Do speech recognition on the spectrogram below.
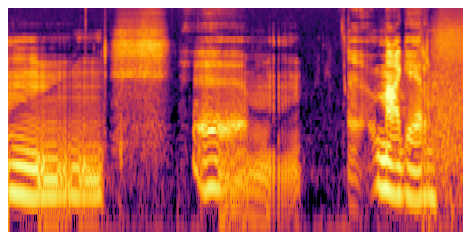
Mm. Ehm, Mager.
